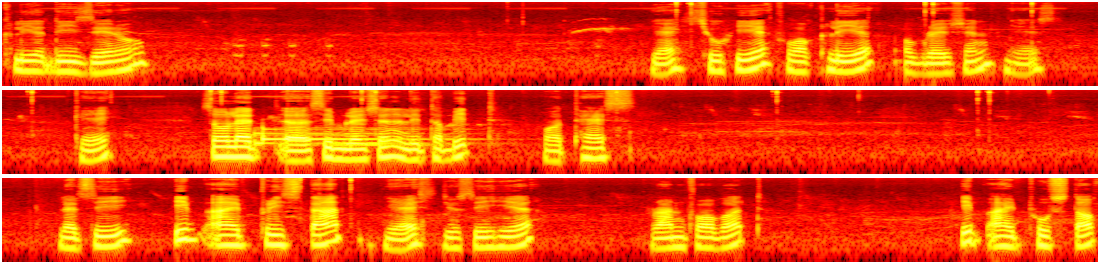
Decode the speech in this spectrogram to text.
Clear D0 yes to here for clear operation. Yes. Okay. So let uh, simulation a little bit for test. Let's see. If I press start yes you see here. Run forward. If I push stop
